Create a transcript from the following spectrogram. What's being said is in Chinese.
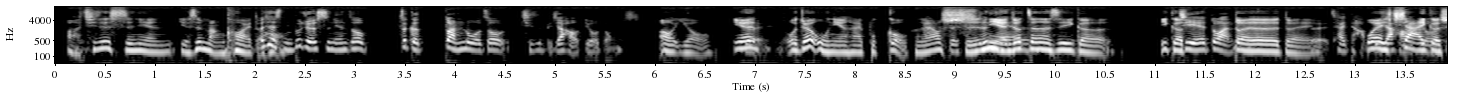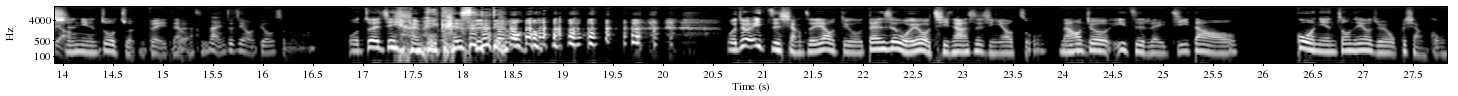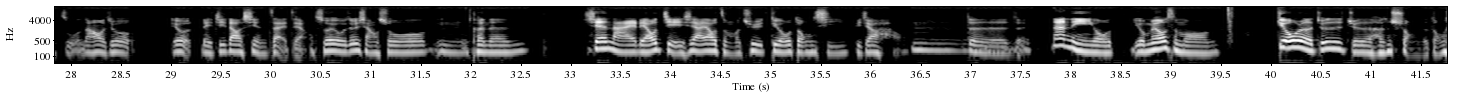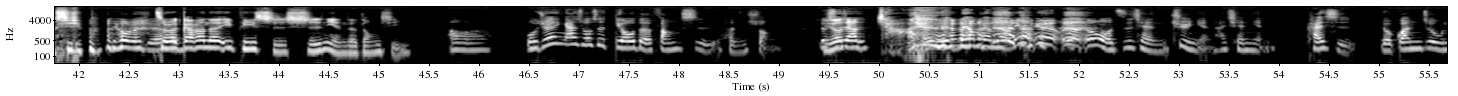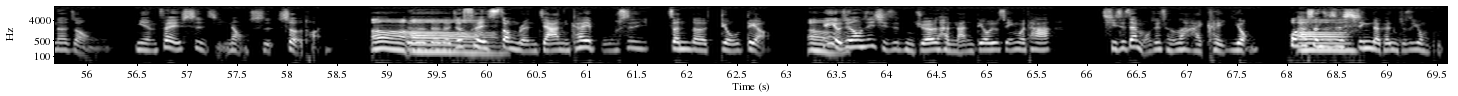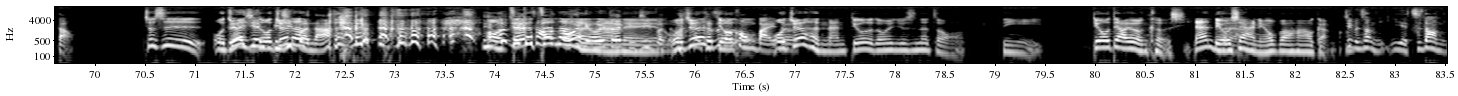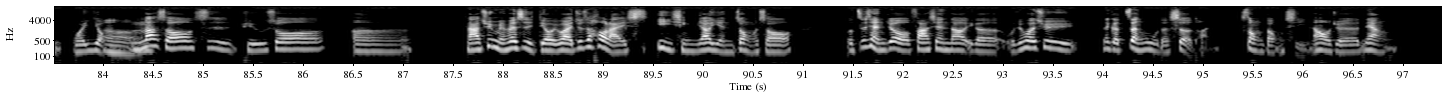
哦，其实十年也是蛮快的哦，而且你不觉得十年之后这个段落之后，其实比较好丢东西？哦有，因为我觉得五年还不够，可能要十十年。年就真的是一个一个对阶段。对对对，对。才好，为下一个十年做准备，这样子。那你最近有丢什么吗？我最近还没开始丢，我就一直想着要丢，但是我又有其他事情要做，然后嗯就一直累积到过年中间，又觉得我不想工作，然后我就又累积到现在这样，所以我就想说，嗯，可能先来了解一下要怎么去丢东西比较好。嗯，对对对对，那你有有没有什么丢了就是觉得很爽的东西？丢了觉得 除了刚刚那一批十十年的东西，呃，我觉得应该说是丢的方式很爽，就是你说这样查？没有没有没有，因为因为因为因为我之前去年还前年开始有关注那种免费市集那种社社团，嗯，对对对对，就所以哦，送人家，你可以不是真的丢掉，嗯因为有些东西其实你觉得很难丢，就是因为它其实在某些程度上还可以用，或它甚至哦是新的，可是你就是用不到。就是我我觉得，我笔觉得记本啊，你不哦，这觉得真的很我会留一堆笔记本我觉得可是空白我觉得很难丢的东西就是那种你丢掉又很可惜，但是留下来你又不知道它要干嘛。基本上你也知道你不会用。嗯嗯，那时候是比如说，呃，拿去免费市集丢以外，就是后来是疫情比较严重的时候，我之前就有发现到一个，我就会去那个政务的社团送东西，然后我觉得那样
